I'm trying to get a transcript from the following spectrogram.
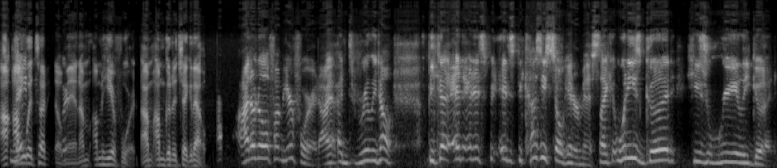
I, am with Tony though, man. I'm I'm here for it. I'm I'm gonna check it out. I don't know if I'm here for it. I, I really don't, because and, and it's it's because he's so hit or miss. Like when he's good, he's really good.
